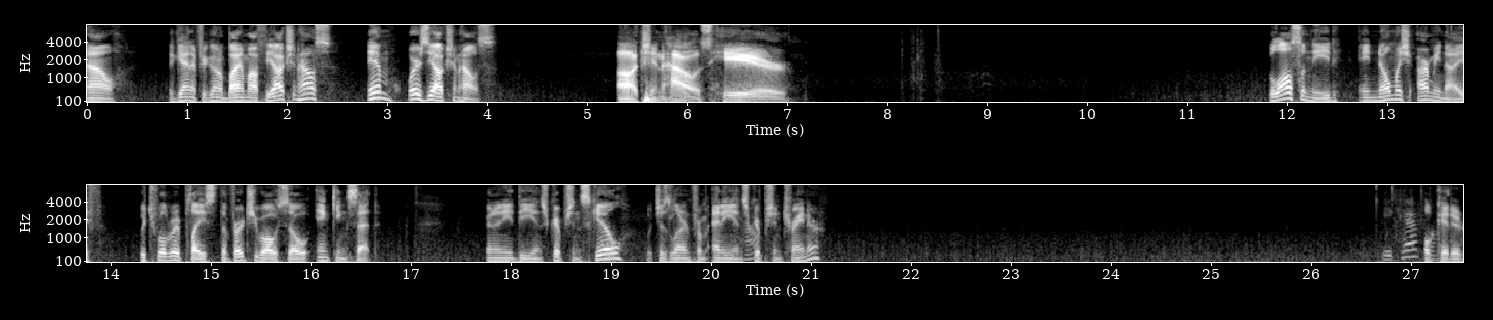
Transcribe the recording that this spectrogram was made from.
Now, again, if you're going to buy them off the auction house, Nim, where's the auction house? Auction house here. We'll also need a Gnomish Army Knife, which will replace the Virtuoso inking set. We're going to need the inscription skill, which is learned from any inscription trainer. Located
